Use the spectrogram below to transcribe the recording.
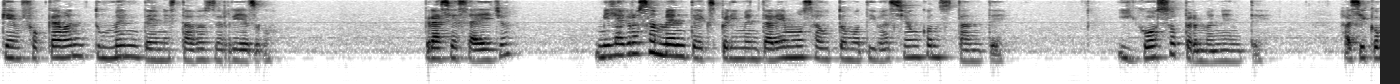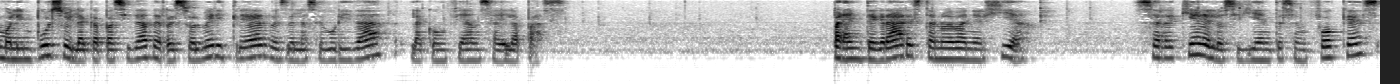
que enfocaban tu mente en estados de riesgo. Gracias a ello, milagrosamente experimentaremos automotivación constante y gozo permanente, así como el impulso y la capacidad de resolver y crear desde la seguridad, la confianza y la paz. Para integrar esta nueva energía se requieren los siguientes enfoques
